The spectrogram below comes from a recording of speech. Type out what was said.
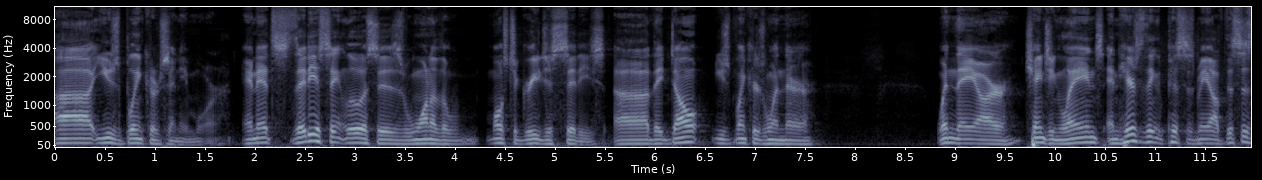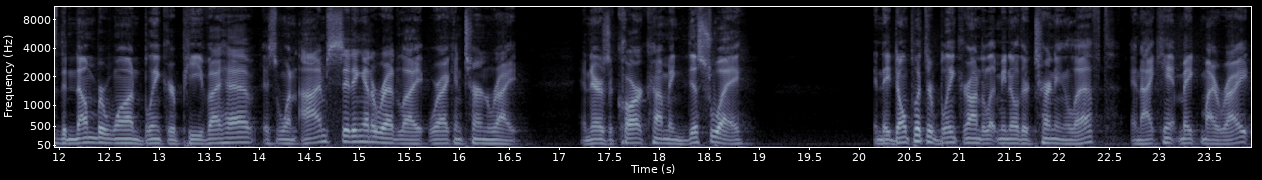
uh, use blinkers anymore, and it's city of St. Louis is one of the most egregious cities. Uh, they don't use blinkers when they're when they are changing lanes. And here's the thing that pisses me off. This is the number one blinker peeve I have is when I'm sitting at a red light where I can turn right, and there's a car coming this way, and they don't put their blinker on to let me know they're turning left and I can't make my right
